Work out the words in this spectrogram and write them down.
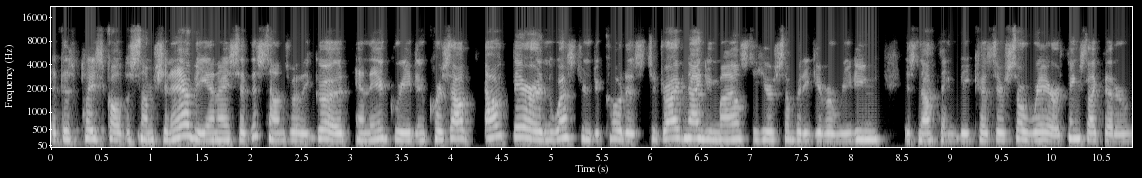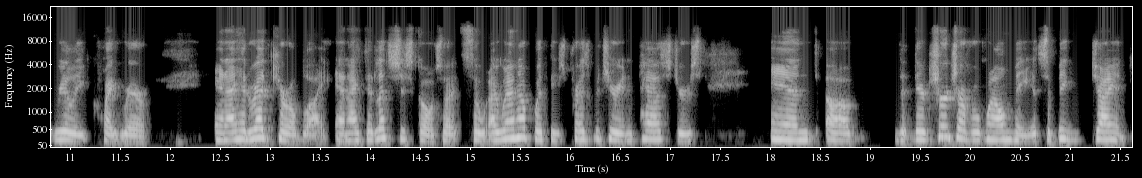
at this place called Assumption Abbey. And I said, This sounds really good. And they agreed. And of course, out, out there in the Western Dakotas, to drive 90 miles to hear somebody give a reading is nothing because they're so rare. Things like that are really quite rare and I had read Carol Bly, and I said, let's just go. So, I, so I went up with these Presbyterian pastors, and uh, their church overwhelmed me. It's a big, giant,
